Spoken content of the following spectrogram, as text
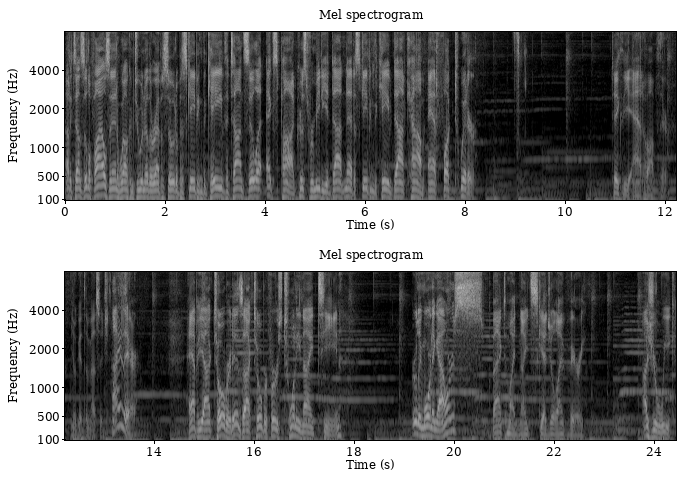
Howdy, Tonzilla Files, and welcome to another episode of Escaping the Cave, the Tonzilla X Pod, ChristopherMedia.net, EscapingTheCave.com, at fuck Twitter. Take the ad off there. You'll get the message. Hi there. Happy October. It is October 1st, 2019. Early morning hours. Back to my night schedule. I vary. How's your week?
